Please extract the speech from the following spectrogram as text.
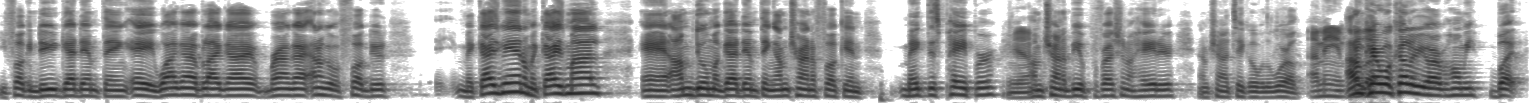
You fucking do your goddamn thing. Hey, white guy, black guy, brown guy. I don't give a fuck, dude. Me caes bien or me caes mal, and I'm doing my goddamn thing. I'm trying to fucking make this paper. Yeah. I'm trying to be a professional hater. And I'm trying to take over the world. I mean, I don't but care what color you are, homie, but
